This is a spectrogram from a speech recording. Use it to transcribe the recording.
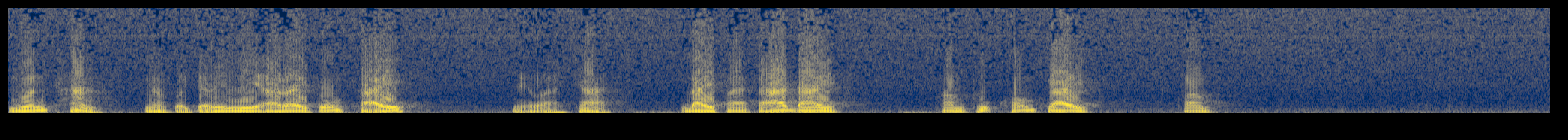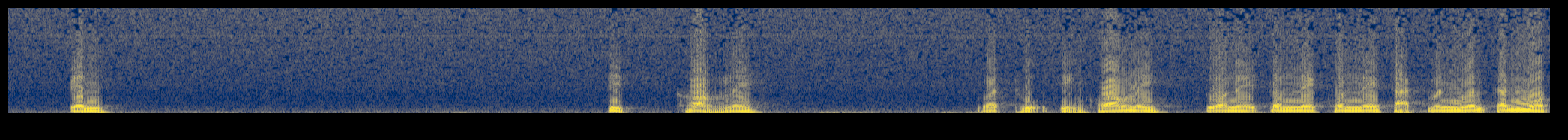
เหมือนท่านเราก็จะไม่มีอะไรสงสัยไม่ว่าชาติ ใดภาษาใด ความทุกข์ของใจ ความ เป็นติดของในวัตถุสิ่งของในตัวในตนในคนในสัตว์มันเหมือนกันหมด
